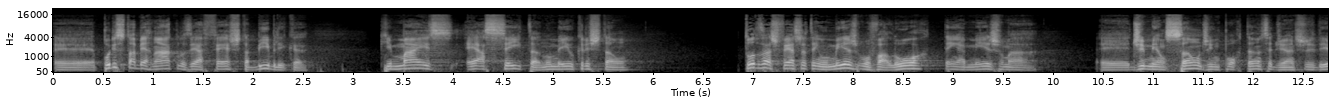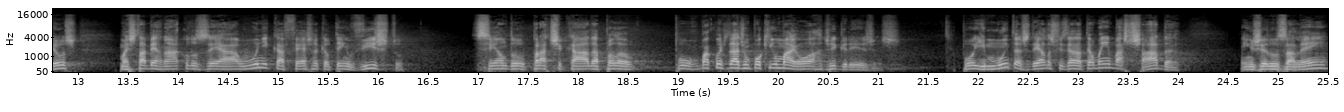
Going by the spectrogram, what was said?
é, por isso, tabernáculos é a festa bíblica que mais é aceita no meio cristão. Todas as festas têm o mesmo valor, têm a mesma é, dimensão de importância diante de Deus, mas tabernáculos é a única festa que eu tenho visto sendo praticada pela, por uma quantidade um pouquinho maior de igrejas. E muitas delas fizeram até uma embaixada em Jerusalém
